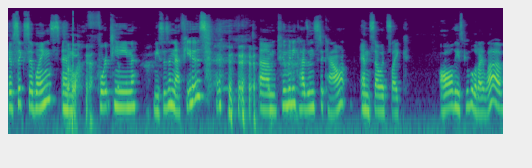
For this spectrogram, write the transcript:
I have six siblings and Oh, yeah. 14 nieces and nephews. um, too many cousins to count. And so it's like all these people that I love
